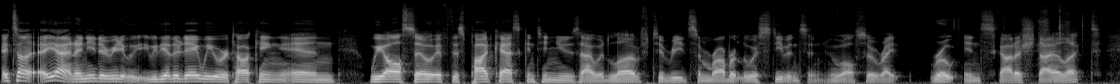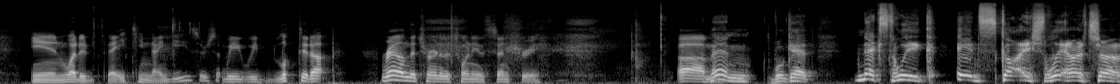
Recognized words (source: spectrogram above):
It's on, yeah, and I need to read it. We, the other day we were talking, and we also, if this podcast continues, I would love to read some Robert Louis Stevenson, who also write wrote in Scottish dialect in what did the 1890s or something. We we looked it up around the turn of the 20th century. Um, Then we'll get next week in Scottish literature.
